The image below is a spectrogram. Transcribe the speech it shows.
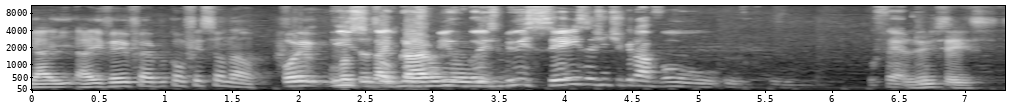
E aí, aí veio Febre Confessional. Foi, Isso, daí em tocaram 2000, no... 2006 a gente gravou o, o, o, o Febre. 2006.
